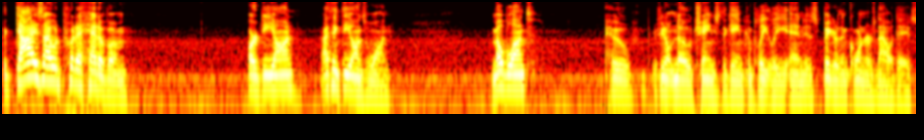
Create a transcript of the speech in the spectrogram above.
The guys I would put ahead of him are Deion I think Deion's one. Mel Blount, who, if you don't know, changed the game completely and is bigger than corners nowadays.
